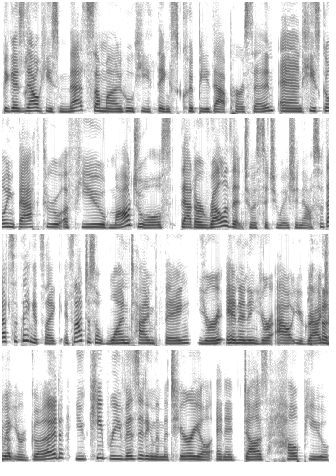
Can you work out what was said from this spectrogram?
because now he's met someone who he thinks could be that person. And he's going back through a few modules that are relevant to a situation now. So that's the thing. It's like, it's not just a one time thing. You're in and you're out, you graduate, you're good. You keep revisiting the material and it does help you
